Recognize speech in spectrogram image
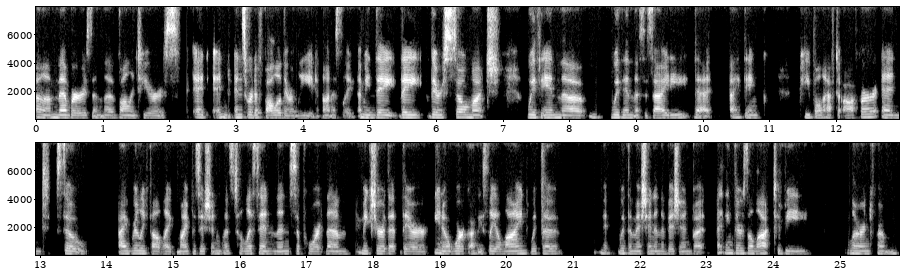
um, members and the volunteers and, and and sort of follow their lead honestly. I mean they they there's so much within the within the society that i think people have to offer. And so i really felt like my position was to listen and support them make sure that their you know work obviously aligned with the with the mission and the vision but i think there's a lot to be learned from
